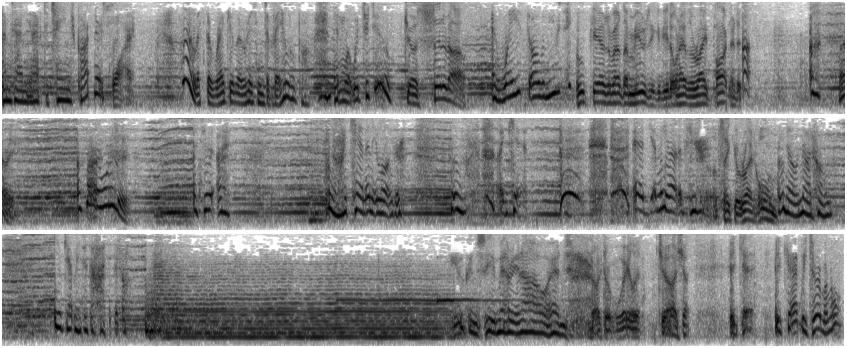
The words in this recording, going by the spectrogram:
Sometimes you have to change partners. Why? Well, if the regular isn't available, then what would you do? Just sit it out. And waste all the music? Who cares about the music if you don't have the right partner to... Uh, uh, Mary. Uh, Mary, what is it? I, ju- I, no, I can't any longer. Oh, I can't. Ed, get me out of here. I'll take you right home. No, not home. You get me to the hospital. You can see Mary now, and... Dr. Whalen, Josh, I, it can't, it can't be terminal.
